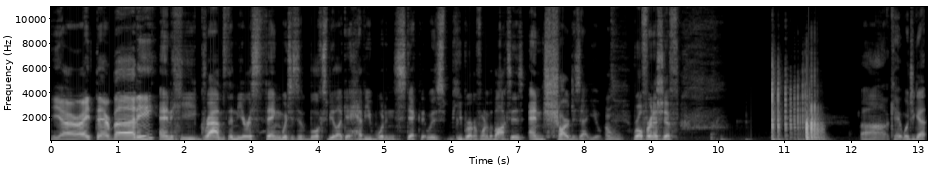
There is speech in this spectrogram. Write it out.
Yeah, right there, buddy. And he grabs the nearest thing, which is it looks to be like a heavy wooden stick that was he broke off one of the boxes, and charges at you. Ooh. Roll for initiative. Uh, okay, what'd you get?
